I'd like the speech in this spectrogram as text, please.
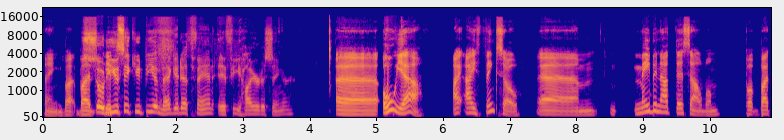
thing. But but so, do you think you'd be a Megadeth fan if he hired a singer? Uh oh yeah, I I think so. Um, maybe not this album, but but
